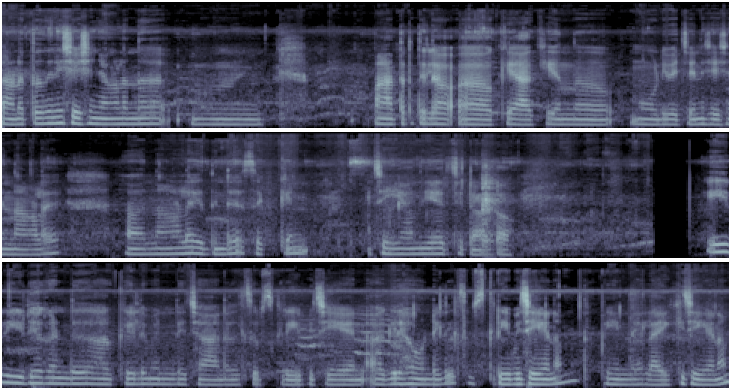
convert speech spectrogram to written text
തണുത്തതിന് ശേഷം ഞങ്ങളൊന്ന് പാത്രത്തിൽ ഒക്കെ ആക്കി ഒന്ന് മൂടി വെച്ചതിന് ശേഷം നാളെ നാളെ ഇതിന്റെ സെക്കൻഡ് ചെയ്യാമെന്ന് വിചാരിച്ചിട്ടാണ് കേട്ടോ. ഈ വീഡിയോ കണ്ട് ആർക്കെങ്കിലും എന്റെ ചാനൽ സബ്സ്ക്രൈബ് ചെയ്യാൻ ആഗ്രഹമുണ്ടെങ്കിൽ സബ്സ്ക്രൈബ് ചെയ്യണം പിന്നെ ലൈക്ക് ചെയ്യണം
